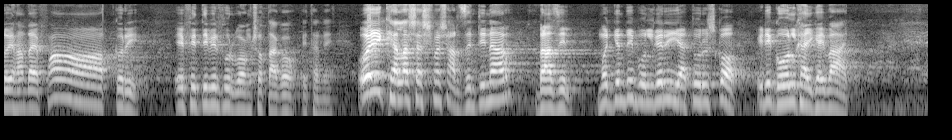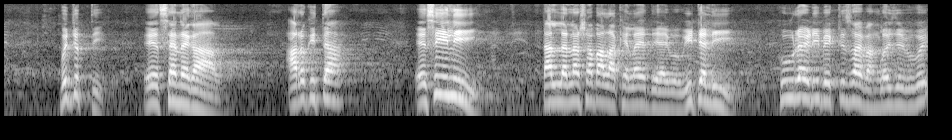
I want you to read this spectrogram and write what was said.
লই হাঁদায় ফাঁত করি। এই পৃথিবীর পূর্ব অংশ তাগো এখানে। ওই খেলা শেষমেশ আর্জেন্টিনা আর ব্রাজিল। মধ্যে বুলগেরিয়া, তুরস্ক, এটি গোল খাই খাই বাই। বুঝতি এ সেনেগাল। আরও কিতা? এ সিলি। তাল্লানা সব আলা খেলায় দেয়াইব ইটালি। হুরা এডি ব্যক্তি হয় বাংলায় যাইব কই?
